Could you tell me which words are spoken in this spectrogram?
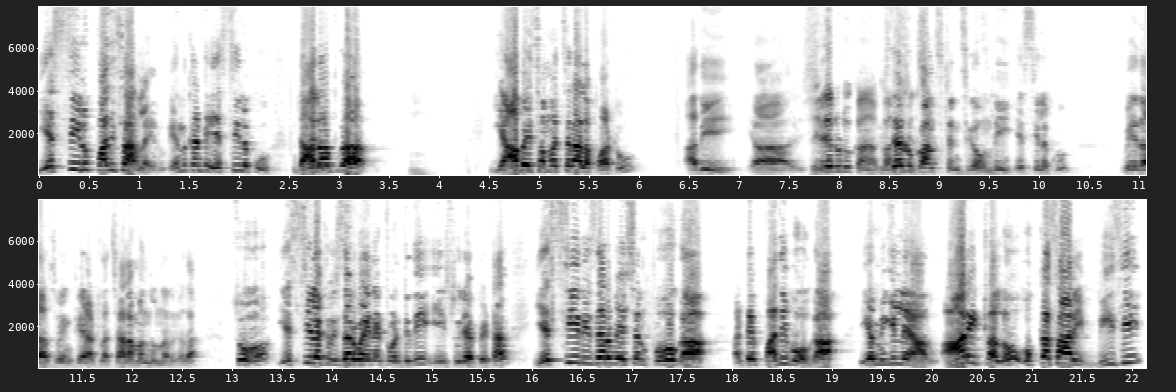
ఎస్సీలు పది సార్లు అయ్యారు. ఎందుకంటే ఎస్సీలకు దాదాపుగా యాభై సంవత్సరాల పాటు అది ఆ, Reserved కా- రిజర్వ్ constituency. కాన్స్టిట్యున్సీగా ఉంది ఎస్సీలకు. వేదాస్ వెంకయ్య అట్లా చాలా మంది ఉన్నారు కదా. సో ఎస్సీలకు రిజర్వ్ అయినటువంటిది ఈ సూర్యాపేట. ఎస్సీ రిజర్వేషన్ పోగా అంటే పది పోగా ఇక మిగిలిన ఆరు. ఆరిట్లలో ఒక్కసారి బీసీ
